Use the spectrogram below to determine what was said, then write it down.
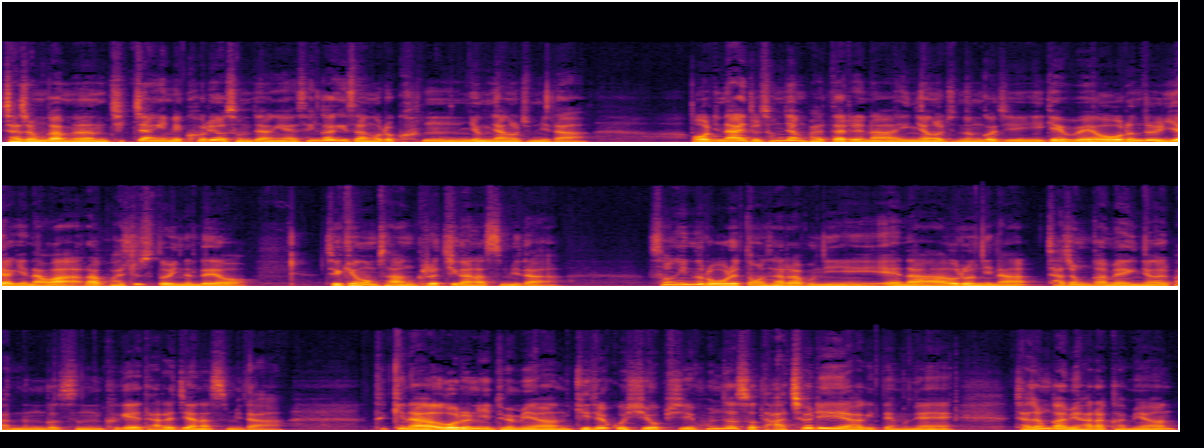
자존감은 직장인의 커리어 성장에 생각 이상으로 큰 영향을 줍니다. 어린아이들 성장 발달에나 영향을 주는 거지 이게 왜 어른들 이야기에 나와? 라고 하실 수도 있는데요. 제 경험상 그렇지가 않았습니다. 성인으로 오랫동안 살아보니 애나 어른이나 자존감에 영향을 받는 것은 크게 다르지 않았습니다. 특히나 어른이 되면 기댈 곳이 없이 혼자서 다 처리해야 하기 때문에 자존감이 하락하면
